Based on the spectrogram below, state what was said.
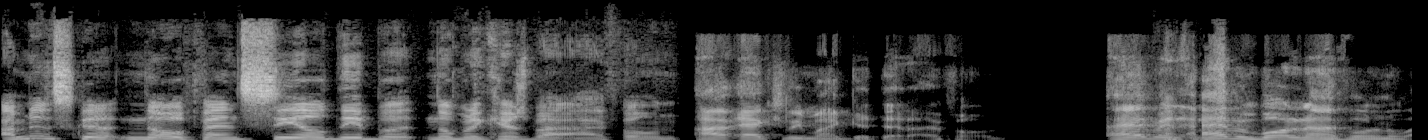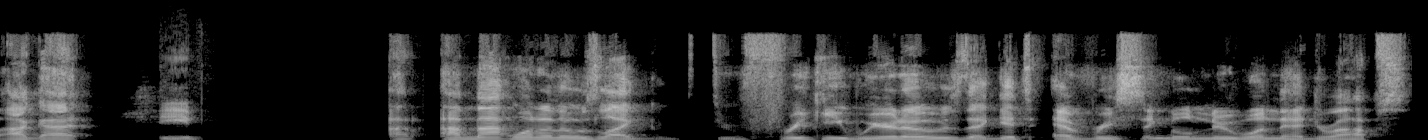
I'm just gonna. No offense, CLD, but nobody cares about iPhone. I actually might get that iPhone. I haven't. I haven't bought an iPhone. In a, while. I got. Cheap. I, I'm not one of those like freaky weirdos that gets every single new one that drops.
